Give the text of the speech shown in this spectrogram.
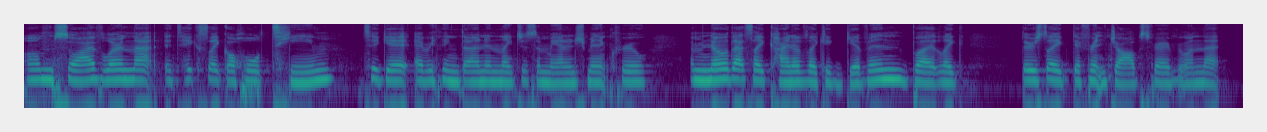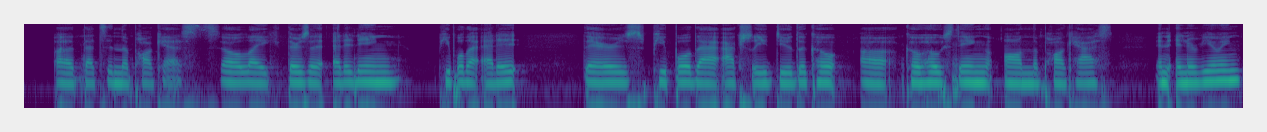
Um so I've learned that it takes like a whole team to get everything done and like just a management crew. I know that's like kind of like a given, but like there's like different jobs for everyone that uh, that's in the podcast. So like there's a editing people that edit. There's people that actually do the co uh, co-hosting on the podcast and interviewing,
